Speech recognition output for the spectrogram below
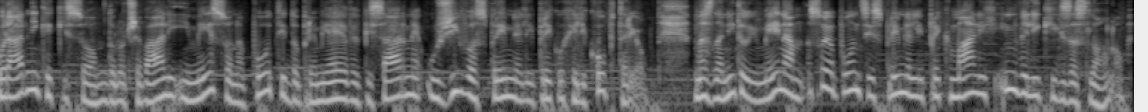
Uradnike, ki so določevali ime, so na poti do premijeve pisarne uživo spremljali preko helikopterjev. Naznanitev imena so Japonci spremljali prek malih in velikih zaslonov.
